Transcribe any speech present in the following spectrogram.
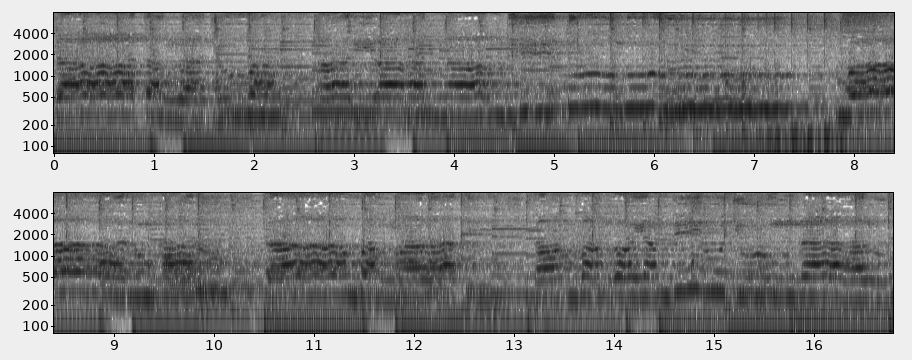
datanglah jua hari ahad nang ditunggu. Harum harum tambang malati tambang goyang di ujung galuh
